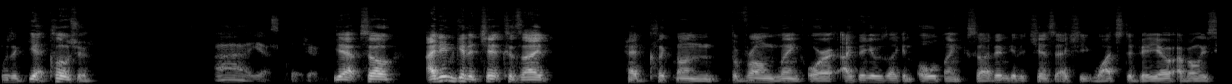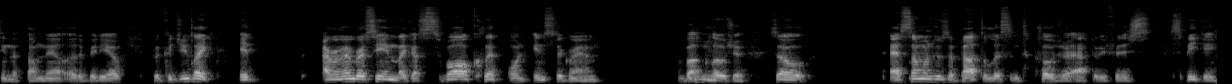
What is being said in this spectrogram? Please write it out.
Was it yeah, closure? Ah, yes, closure. Yeah, so I didn't get a chance because I had clicked on the wrong link, or I think it was like an old link, so I didn't get a chance to actually watch the video. I've only seen the thumbnail of the video. But could you like it? I remember seeing like a small clip on Instagram about mm-hmm. closure. So, as someone who's about to listen to closure after we finish speaking,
